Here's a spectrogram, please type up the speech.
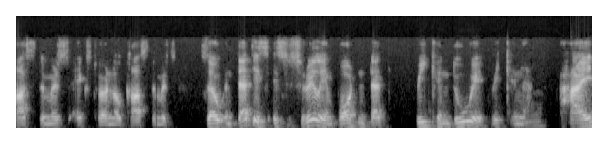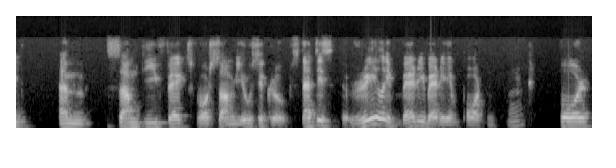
customers, external customers. So and that is, is really important that we can do it. We can hide um, some defects for some user groups. That is really very, very important. Mm-hmm. For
